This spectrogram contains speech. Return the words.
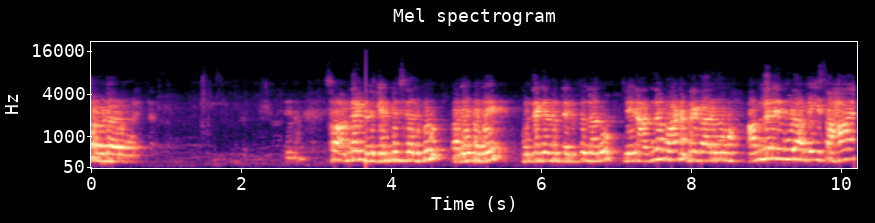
చౌడారము. సో అందరికి గెలిపించినందుకు పదే పదే కృతజ్ఞతలు తెలుపుతున్నాను. నేను అన్న మాట ప్రకారం అందరి కూడా మీ సహాయ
